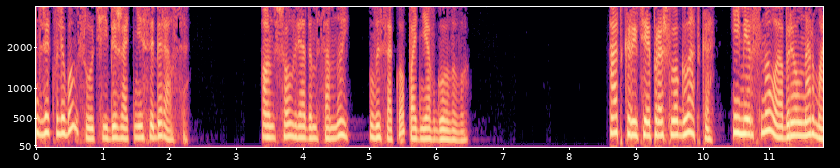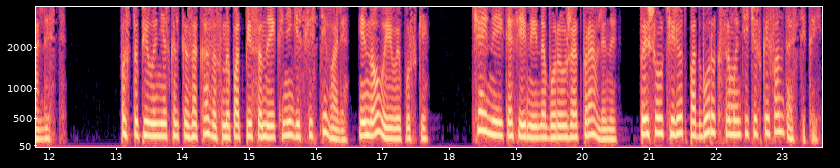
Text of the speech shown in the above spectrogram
Джек в любом случае бежать не собирался. Он шел рядом со мной, высоко подняв голову. Открытие прошло гладко, и мир снова обрел нормальность. Поступило несколько заказов на подписанные книги с фестиваля и новые выпуски. Чайные и кофейные наборы уже отправлены. Пришел черед подборок с романтической фантастикой.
